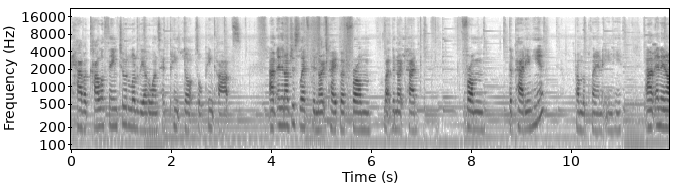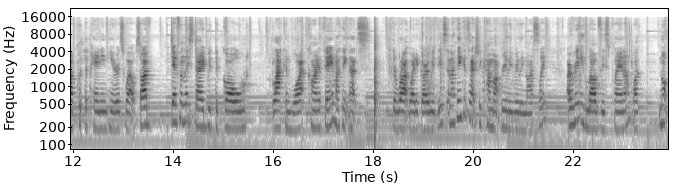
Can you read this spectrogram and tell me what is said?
have a colour theme to it. A lot of the other ones had pink dots or pink hearts. Um, and then I've just left the note paper from, like the notepad from the pad in here, from the planner in here. Um, and then I've put the pen in here as well. So I've definitely stayed with the gold black and white kind of theme. I think that's the right way to go with this and I think it's actually come up really really nicely. I really love this planner like not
